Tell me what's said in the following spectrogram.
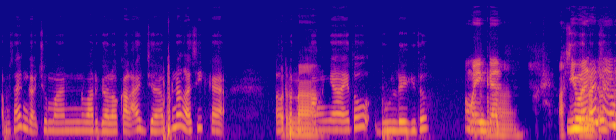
apa saya nggak cuman warga lokal aja. Pernah nggak sih kayak eh, Pernah. penumpangnya itu bule gitu? Oh my god. Pasti Gimana tuh? tuh?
